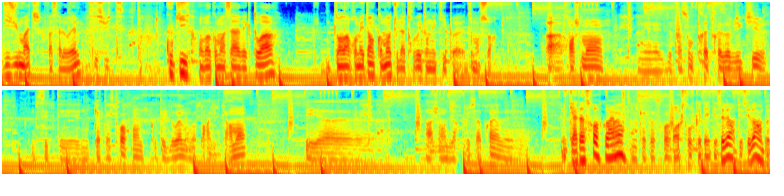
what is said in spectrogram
18 matchs face à l'OM. 18. Cookie, on va commencer avec toi. Dans un premier temps, comment tu l'as trouvé ton équipe euh, dimanche soir? Ah, franchement, de façon très très objective, c'était une catastrophe hein, du côté de l'OM, on va parler clairement. Et euh, ah, je vais en dire plus après, mais Une catastrophe quand même. ouais, une catastrophe. Bon, je trouve que tu as été sévère, tu es sévère un peu.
